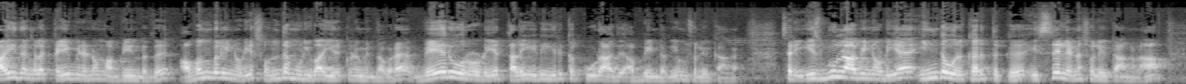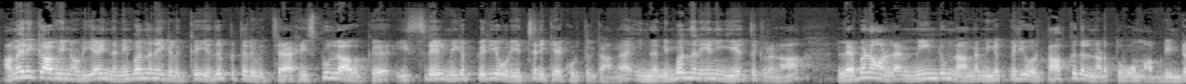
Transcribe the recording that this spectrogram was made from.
ஆயுதங்களை கைவிடணும் அப்படின்றது அவங்களினுடைய சொந்த முடிவாக இருக்கணுமே தவிர வேறொருடைய தலையீடு இருக்கக்கூடாது அப்படின்றதையும் சொல்லியிருக்காங்க. சரி ஹிஸ்புல்லாவினுடைய இந்த ஒரு கருத்துக்கு இஸ்ரேல் என்ன சொல்லியிருக்காங்கன்னா அமெரிக்காவினுடைய இந்த நிபந்தனைகளுக்கு எதிர்ப்பு தெரிவித்த ஹிஸ்புல்லாவுக்கு இஸ்ரேல் மிகப்பெரிய ஒரு எச்சரிக்கையை கொடுத்துருக்காங்க. இந்த நிபந்தனையை நீங்கள் ஏற்றுக்கலைன்னா லெபனானில் மீண்டும் நாங்கள் மிகப்பெரிய ஒரு தாக்குதல் நடத்துவோம் அப்படின்ற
